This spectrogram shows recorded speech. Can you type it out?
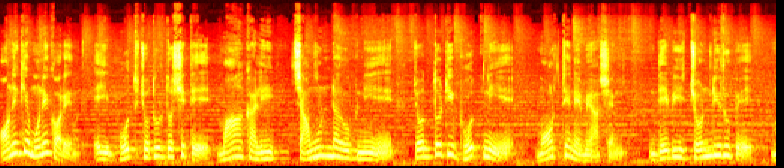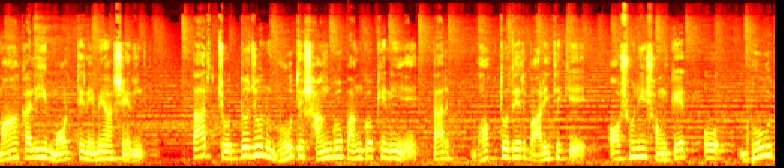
অনেকে মনে করেন এই ভূত চতুর্দশীতে মা কালী চামুণ্ডা রূপ নিয়ে চোদ্দটি ভূত নিয়ে মর্তে নেমে আসেন। দেবী চণ্ডী রূপে মা কালী মর্তে নেমে আসেন। তার চোদ্দ জন ভূত সাঙ্গ পাঙ্গকে নিয়ে তার ভক্তদের বাড়ি থেকে অশনি সংকেত ও ভূত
